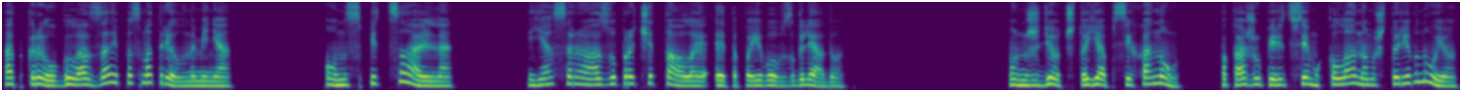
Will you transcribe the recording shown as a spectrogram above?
открыл глаза и посмотрел на меня. Он специально. Я сразу прочитала это по его взгляду. Он ждет, что я психану, покажу перед всем кланом, что ревную.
